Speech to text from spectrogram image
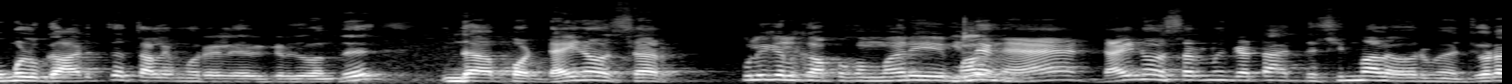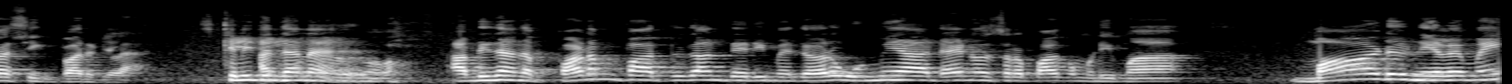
உங்களுக்கு அடுத்த தலைமுறையில் இருக்கிறது வந்து இந்த இப்போ டைனோசர். புலிகள் காப்பகம் மாதிரி இல்லைங்க டைனோசர்னு கேட்டால் இந்த சினிமாவில் வருமே ஜுராசிக் பார்க்கல இருக்கும். அப்படின்னா அந்த படம் பார்த்து தான் தெரியுமே தவிர உண்மையாக டைனோசரை பார்க்க முடியுமா? மாடு நிலைமை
